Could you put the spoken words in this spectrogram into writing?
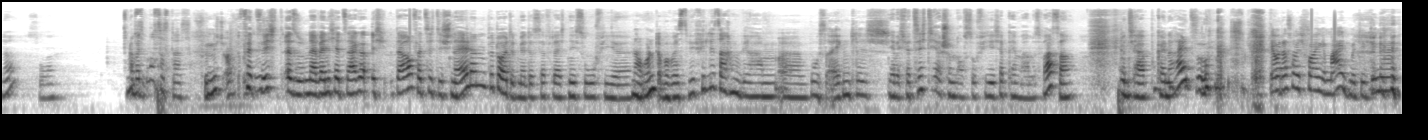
Ne? So. Aber muss es das? Finde ich auch. Verzicht, also na, wenn ich jetzt sage, ich darauf verzichte ich schnell, dann bedeutet mir das ja vielleicht nicht so viel. Na und? Aber weißt du, wie viele Sachen wir haben, äh, wo es eigentlich. Ja, aber ich verzichte ja schon auf so viel. Ich habe kein warmes Wasser. Und ich habe keine Heizung. Ja, aber das habe ich vorhin gemeint mit die Dinge,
